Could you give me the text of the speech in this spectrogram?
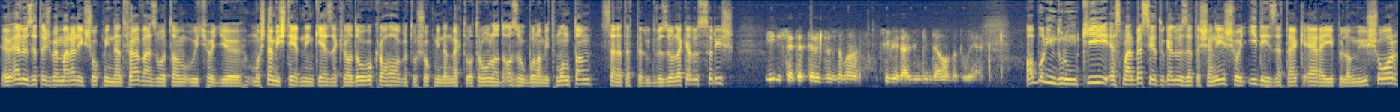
Előzetesben már elég sok mindent felvázoltam, úgyhogy most nem is térnénk ki ezekre a dolgokra. A hallgató sok mindent megtudott rólad azokból, amit mondtam. Szeretettel üdvözöllek először is. Én is szeretettel üdvözlöm a civil rádió minden hallgatóját. Abból indulunk ki, ezt már beszéltük előzetesen is, hogy idézetek, erre épül a műsor,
